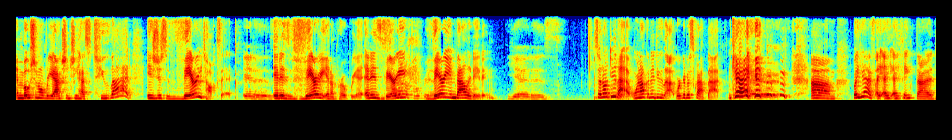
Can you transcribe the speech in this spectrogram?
emotional reaction she has to that is just very toxic. It is. It is very inappropriate and is very, inappropriate. very invalidating. yeah, it is. So don't do that. We're not gonna do that. We're gonna scrap that. Okay. um, but yes, I, I, I think that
